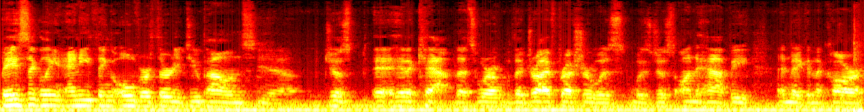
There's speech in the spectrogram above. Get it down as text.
Basically anything over 32 pounds Yeah. just it hit a cap. That's where the drive pressure was was just unhappy and making the car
